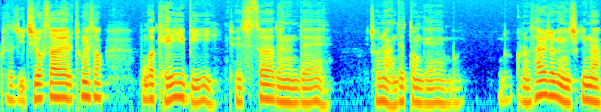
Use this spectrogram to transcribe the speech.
그래서 이 지역 사회를 통해서 뭔가 개입이 됐어야 되는데 전혀 안 됐던 게 뭐 그런 사회적인 인식이나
